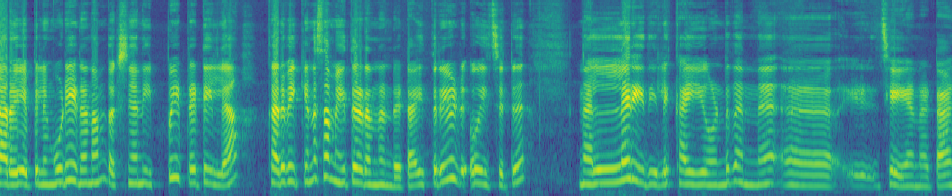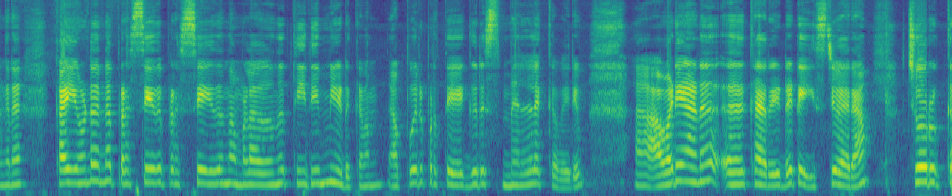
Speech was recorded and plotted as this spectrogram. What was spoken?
കറിവേപ്പിലും കൂടി ഇടണം. പക്ഷെ ഞാൻ ഇപ്പം ഇട്ടിട്ടില്ല. കറി വെക്കുന്ന സമയത്ത് ഇടുന്നുണ്ട് കേട്ടോ ഇത്രയും ഒഴിച്ചിട്ട് നല്ല രീതിയിൽ കൈകൊണ്ട് തന്നെ ചെയ്യണം കേട്ടോ. അങ്ങനെ കൈകൊണ്ട് തന്നെ പ്രസ് ചെയ്ത് പ്രസ് ചെയ്ത് നമ്മൾ അതൊന്ന് തിരുമ്മി എടുക്കണം അപ്പോൾ ഒരു പ്രത്യേക ഒരു സ്മെല്ലൊക്കെ വരും. അവിടെയാണ് കറിയുടെ ടേസ്റ്റ് വരാം. ചൊറുക്ക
